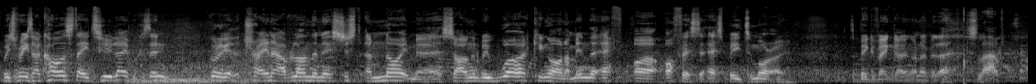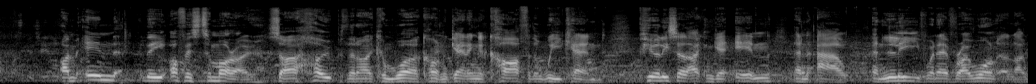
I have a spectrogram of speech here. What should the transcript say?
which means I can't stay too late because then I've got to get the train out of London. It's just a nightmare. So I'm going to be working on. I'm in the F, uh, office at SB tomorrow. It's a big event going on over there. It's loud. I'm in the office tomorrow, so I hope that I can work on getting a car for the weekend, purely so that I can get in and out and leave whenever I want at like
